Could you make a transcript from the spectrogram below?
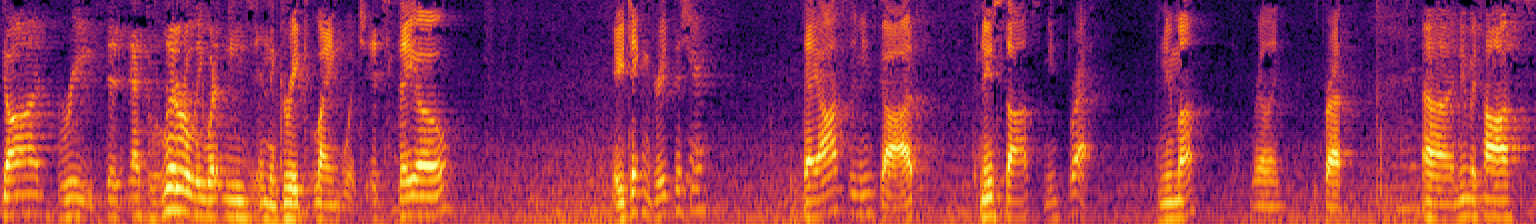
God breathed. That- That's literally what it means in the Greek language. It's theo. Are you taking Greek this year? Theos, it means God. Pneustos means breath. Pneuma, really, it's breath. Uh, pneumatos,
